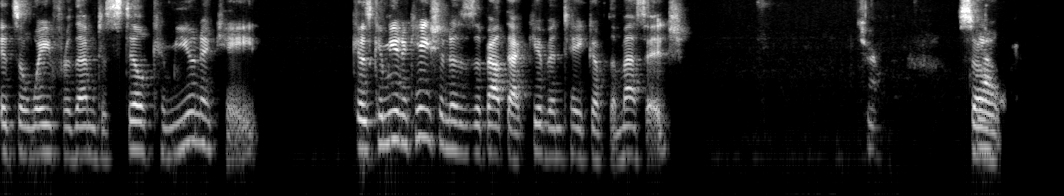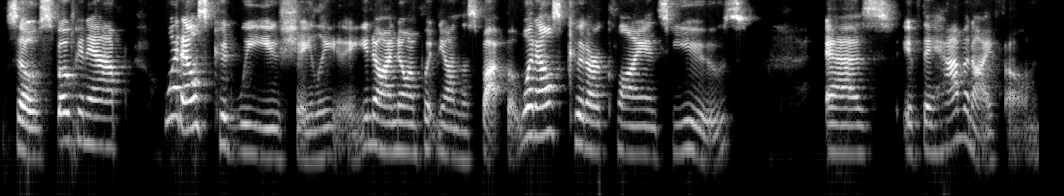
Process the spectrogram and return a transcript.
It's a way for them to still communicate because communication is about that give and take of the message. Sure. So, yeah. so spoken app. What else could we use, Shayli? You know, I know I'm putting you on the spot, but what else could our clients use as if they have an iPhone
